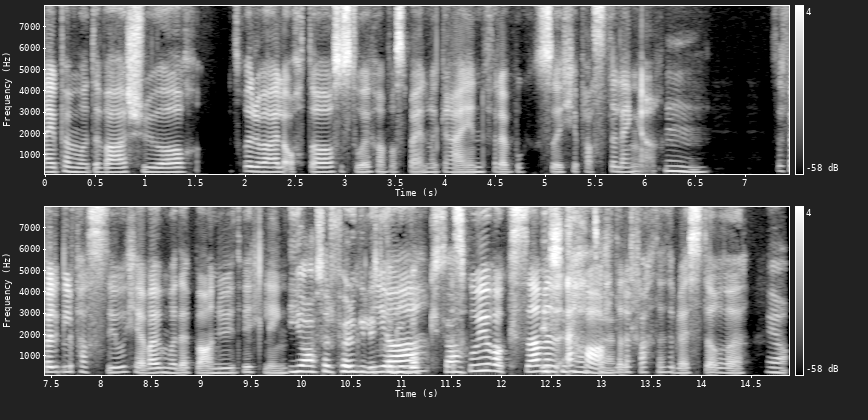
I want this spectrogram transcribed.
Når jeg på en måte var sju år, jeg tror det var eller åtte år, så sto jeg framfor speilet og grein fordi buksa ikke passet lenger. Mm. Selvfølgelig passer jo ikke, jeg var jo et barn i utvikling. Ja, selvfølgelig skal du vokse. jeg skulle jo vokse, men jeg hata det faktum at jeg ble større. Ja.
